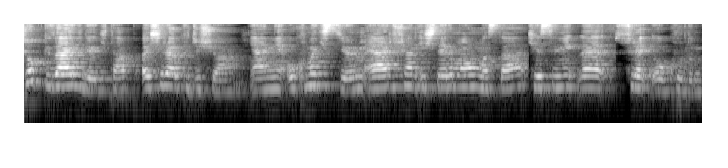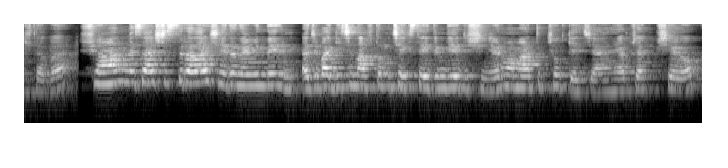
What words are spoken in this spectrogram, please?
Çok güzel gidiyor kitap. Aşırı akıcı şu an. Yani okumak istiyorum. Eğer şu an işlerim olmasa kesinlikle sürekli okurdum kitabı. Şu an mesela şu sıralar şeyden emin değilim. Acaba geçen hafta mı çekseydim diye düşünüyorum ama artık çok geç yani. Yapacak bir şey yok.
